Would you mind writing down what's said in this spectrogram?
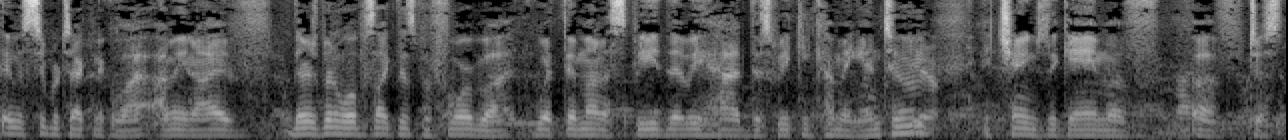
it was super technical. I, I mean, I've there's been whoops like this before, but with the amount of speed that we had this weekend coming into him, yeah. it changed the game of of just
